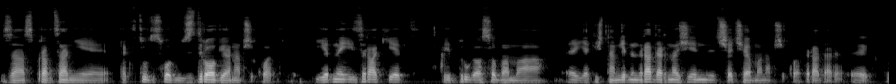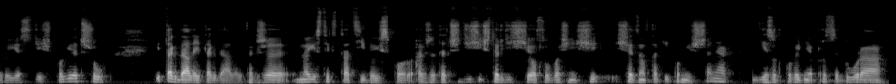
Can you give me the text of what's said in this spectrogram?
za sprawdzanie, tak w cudzysłowie, zdrowia na przykład jednej z rakiet, druga osoba ma e, jakiś tam jeden radar naziemny, trzecia ma na przykład radar, e, który jest gdzieś w powietrzu i tak dalej, i tak dalej. Także no jest tych stacji dość sporo. Także te 30-40 osób właśnie siedzą w takich pomieszczeniach. Jest odpowiednia procedura,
